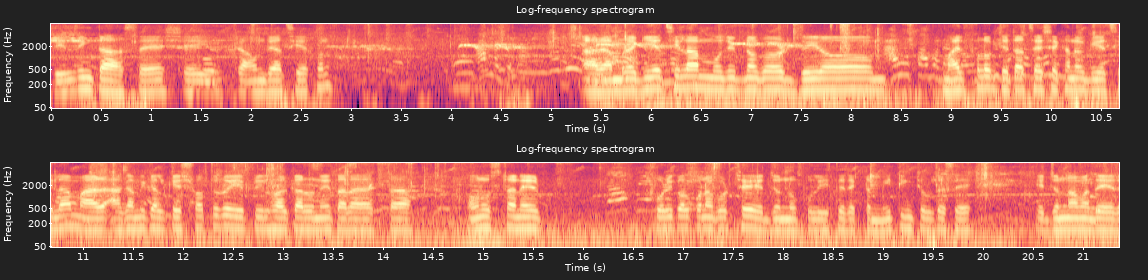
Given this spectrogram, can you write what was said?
বিল্ডিংটা আছে, সেই গ্রাউন্ডে আছি এখন। আর আমরা গিয়েছিলাম মুজিবনগর জিরো মাইল ফলক যেটা আছে, সেখানেও গিয়েছিলাম। আর আগামীকালকে সতেরোই এপ্রিল হওয়ার কারণে তারা একটা অনুষ্ঠানের পরিকল্পনা করছে। এর জন্য পুলিশদের একটা মিটিং চলতেছে। এর জন্য আমাদের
